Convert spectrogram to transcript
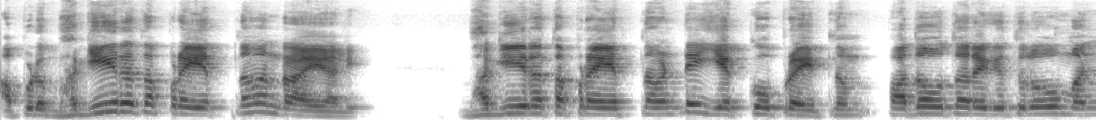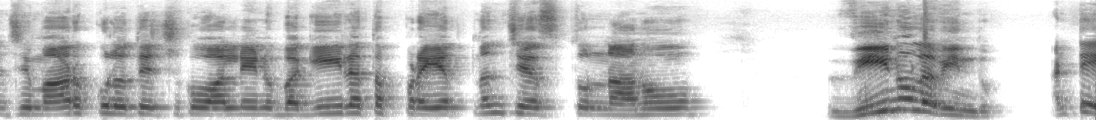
అప్పుడు భగీరథ ప్రయత్నం అని రాయాలి. భగీరథ ప్రయత్నం అంటే ఎక్కువ ప్రయత్నం. పదవ తరగతిలో మంచి మార్కులు తెచ్చుకోవాలి. నేను భగీరథ ప్రయత్నం చేస్తున్నాను. వీణుల విందు. అంటే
